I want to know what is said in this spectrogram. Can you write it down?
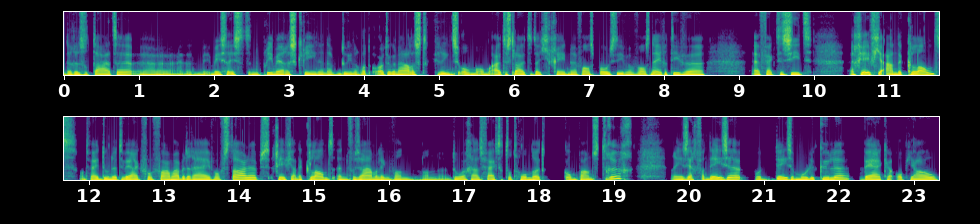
de resultaten, en me- meestal is het een primaire screen en dan doe je nog wat orthogonale screens om, om uit te sluiten dat je geen vals positieve en vals negatieve effecten ziet. Eh, geef je aan de klant, want wij doen het werk voor farmabedrijven of start-ups, geef je aan de klant een verzameling van, van doorgaans 50 tot 100 compounds terug, waarin je zegt van deze, deze moleculen werken op jouw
